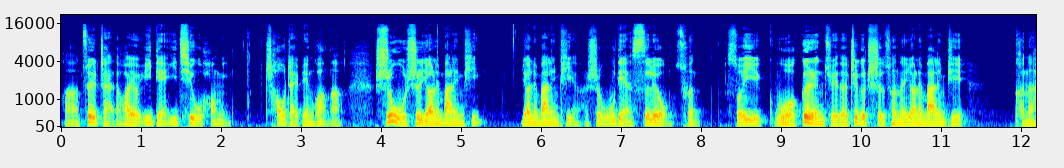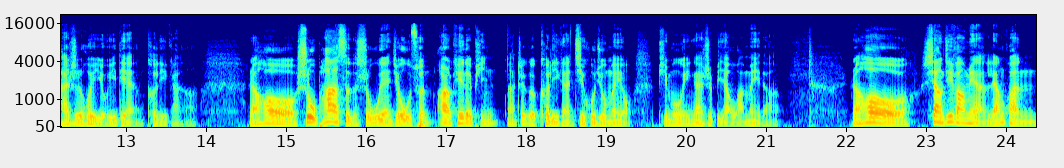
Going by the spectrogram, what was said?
啊最窄的话有1.175毫米，超窄边框啊，十五是 1080P，1080P 是5.46寸，所以我个人觉得这个尺寸的 1080P 可能还是会有一点颗粒感啊。然后十五 Plus 的是五点九五寸二 K 的屏，那这个颗粒感几乎就没有，屏幕应该是比较完美的啊。然后相机方面，两款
